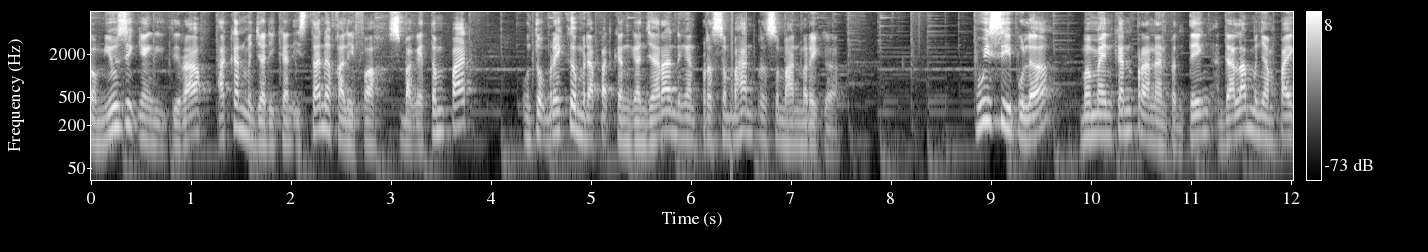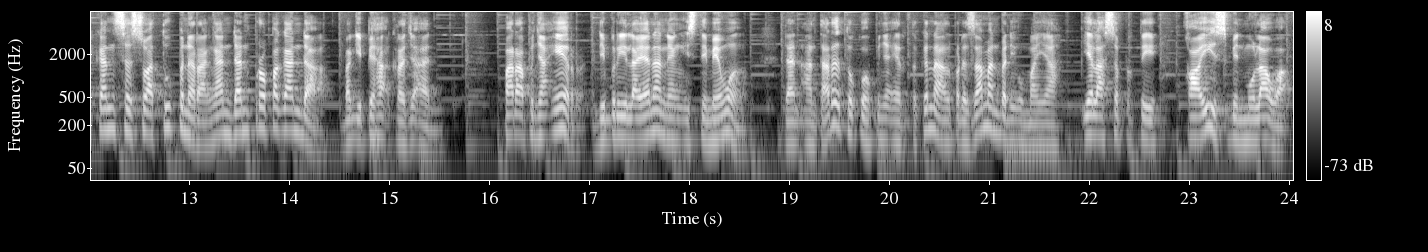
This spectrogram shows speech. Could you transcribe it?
pemuzik yang diiktiraf akan menjadikan Istana Khalifah sebagai tempat untuk mereka mendapatkan ganjaran dengan persembahan-persembahan mereka. Puisi pula memainkan peranan penting dalam menyampaikan sesuatu penerangan dan propaganda bagi pihak kerajaan. Para penyair diberi layanan yang istimewa dan antara tokoh penyair terkenal pada zaman Bani Umayyah ialah seperti Qais bin Mulawak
